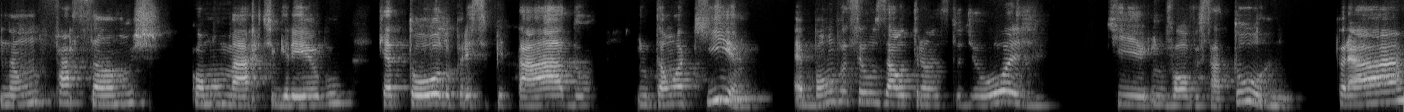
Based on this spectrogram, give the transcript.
não façamos como o Marte grego, que é tolo, precipitado, então, aqui é bom você usar o trânsito de hoje, que envolve Saturno, para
